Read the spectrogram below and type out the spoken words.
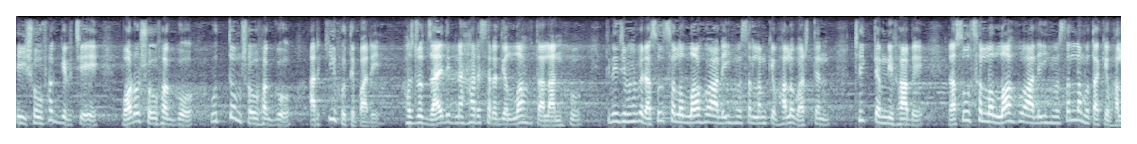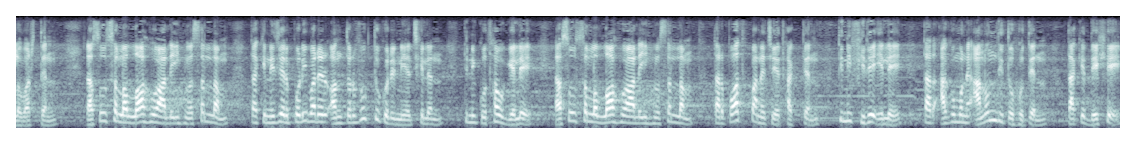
এই সৌভাগ্যের চেয়ে বড় সৌভাগ্য, উত্তম সৌভাগ্য আর কি হতে পারে? হজরত জায়দ ইবনে হারিস আল্লাহ তালানহু তিনি যেভাবে রাসূল সাল্লাল্লাহু আলাইহি ওয়াসাল্লামকে ভালোবাসতেন, ঠিক তেমনি ভাবে রাসূল সাল্লাল্লাহু আলাইহি ওয়াসাল্লামও তাকে ভালোবাসতেন। রাসূল সাল্লাল্লাহু আলী ওয়াসাল্লাম তাকে নিজের পরিবারের অন্তর্ভুক্ত করে নিয়েছিলেন। তিনি কোথাও গেলে রাসূল সাল্লাল্লাহু আলাইহি ওয়াসাল্লাম তার পথ পানে চেয়ে থাকতেন। তিনি ফিরে এলে তার আগমনে আনন্দিত হতেন। তাকে দেখে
